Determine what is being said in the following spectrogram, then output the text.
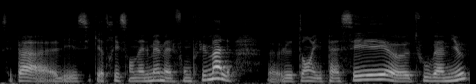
c'est pas les cicatrices en elles-mêmes, elles font plus mal. Euh, le temps est passé, euh, tout va mieux.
